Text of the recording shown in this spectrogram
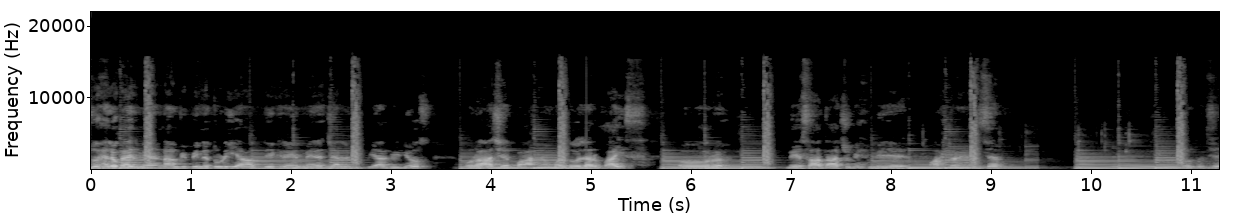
तो हेलो गाइज़ मेरा नाम विपिन नतुड़ी आप देख रहे हैं मेरे चैनल पी आर वीडियोस और आज है पाँच नवंबर 2022 और मेरे साथ आ चुके हैं मेरे मास्टर शेफ और बच्चे?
